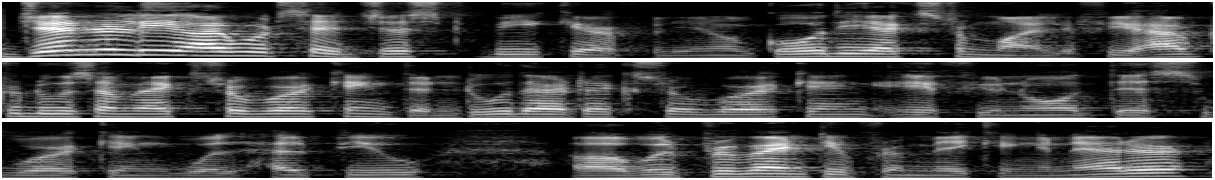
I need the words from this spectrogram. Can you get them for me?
generally i would say just be careful you know go the extra mile. If you have to do some extra working then do that extra working. If you know this working will help you uh, will prevent you from making an error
